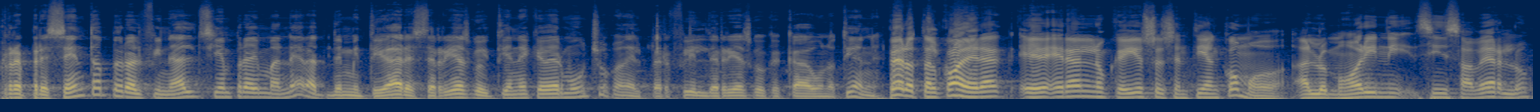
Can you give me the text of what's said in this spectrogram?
representa, pero al final siempre hay manera de mitigar ese riesgo y tiene que ver mucho con el perfil de riesgo que cada uno tiene. Pero tal cual, era, era en lo que ellos se sentían cómodos, a lo mejor y sin saberlo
